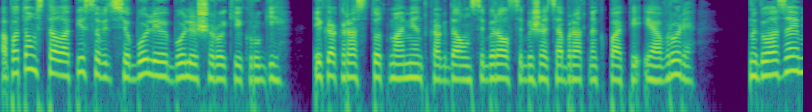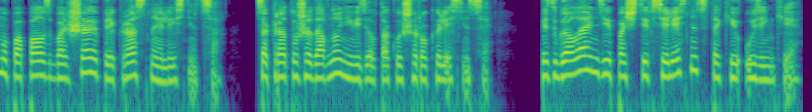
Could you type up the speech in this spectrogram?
а потом стал описывать все более и более широкие круги. И как раз в тот момент, когда он собирался бежать обратно к папе и Авроре, на глаза ему попалась большая прекрасная лестница. Сократ уже давно не видел такой широкой лестницы. Ведь в Голландии почти все лестницы такие узенькие.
